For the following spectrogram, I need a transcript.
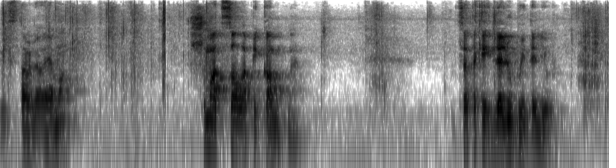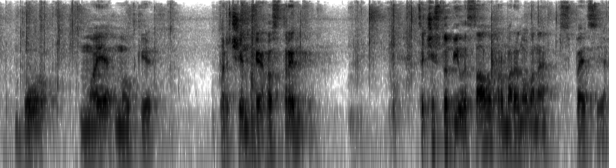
Відставляємо. Шмат сала пікантне. Це таких для любителів, бо має нотки перчинки, гостринки. Це чисто біле сало, промариноване в спеціях.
